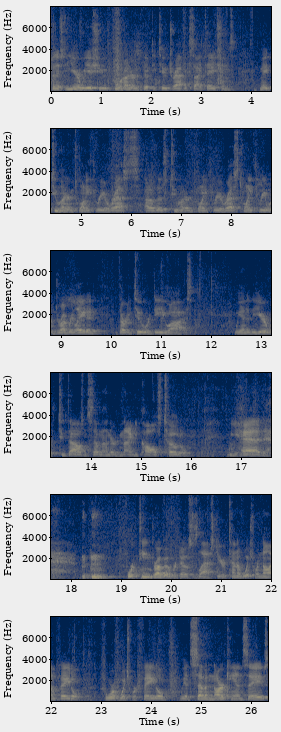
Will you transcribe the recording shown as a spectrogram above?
finished the year, we issued 452 traffic citations, made 223 arrests. Out of those 223 arrests, 23 were drug-related, 32 were DUIs. We ended the year with 2,790 calls total. We had 14 drug overdoses last year, 10 of which were non-fatal, four of which were fatal. We had seven Narcan saves.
